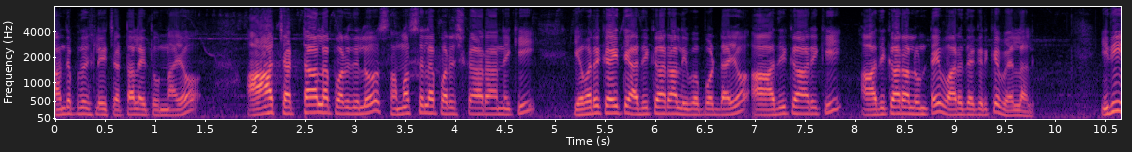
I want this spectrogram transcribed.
ఆంధ్రప్రదేశ్లో ఏ చట్టాలు అయితే ఉన్నాయో ఆ చట్టాల పరిధిలో సమస్యల పరిష్కారానికి ఎవరికైతే అధికారాలు ఇవ్వబడ్డాయో ఆ అధికారికి ఆ అధికారాలు ఉంటాయి వారి దగ్గరికి వెళ్ళాలి. ఇది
